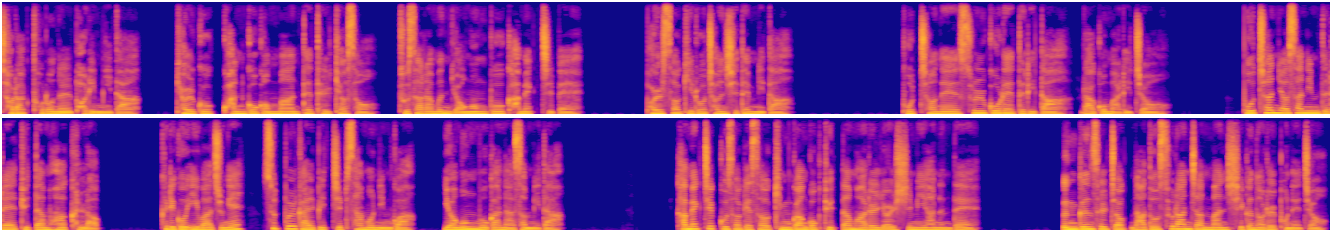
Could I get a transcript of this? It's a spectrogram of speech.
철학 토론을 벌입니다. 결국 관곡 엄마한테 들켜서 두 사람은 영웅부 가맥집에 벌서기로 전시됩니다. 보천의 술고래들이다 라고 말이죠. 보천 여사님들의 뒷담화 클럽 그리고 이 와중에 숯불갈비집 사모님과 영웅모가 나섭니다. 가맥집 구석에서 김광곡 뒷담화를 열심히 하는데 은근슬쩍 나도 술 한 잔만 시그널을 보내죠.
